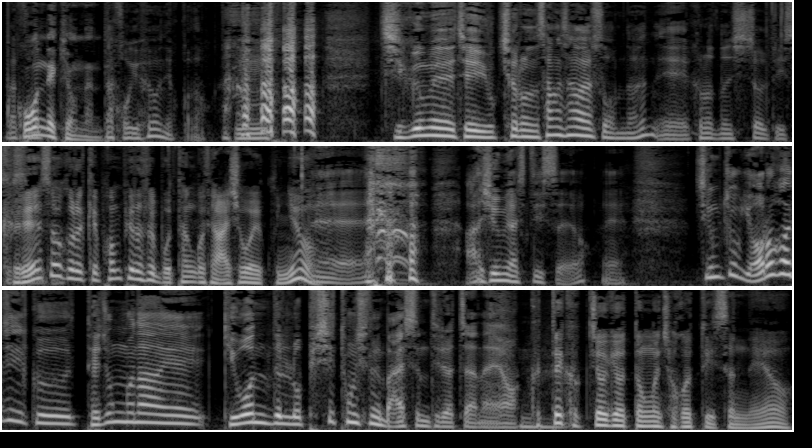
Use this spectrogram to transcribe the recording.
나 그건 내 기억난다. 나 거기 회원이었거든. 음. 지금의 제 육체로는 상상할 수 없는 예, 그러던 시절도 있었어요. 그래서 그렇게 펌피롯을 못한 것에 아쉬워했군요. 예. 아쉬움이 아직도 있어요. 예. 지금 쭉 여러 가지 그 대중문화의 기원들로 PC통신을 말씀드렸잖아요. 그때 극적이었던 건 저것도 있었네요.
